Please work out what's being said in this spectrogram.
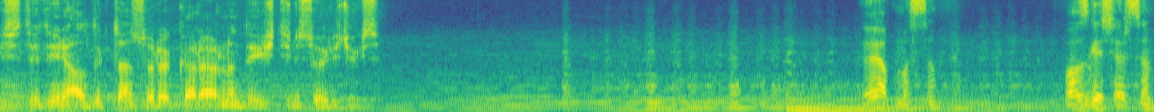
İstediğini aldıktan sonra kararının değiştiğini söyleyeceksin. Ne yapmazsam? Vazgeçersem?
